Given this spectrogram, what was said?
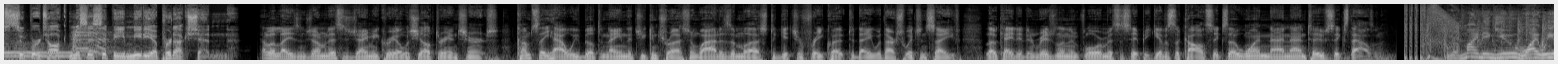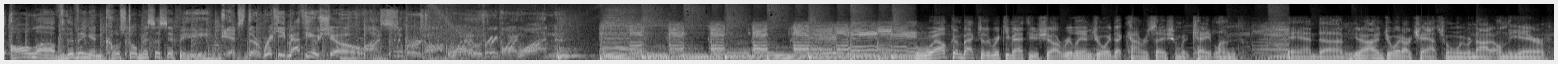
a SuperTalk Mississippi media production. Hello, ladies and gentlemen. This is Jamie Creel with Shelter Insurance. Come see how we've built a name that you can trust and why it is a must to get your free quote today with our Switch and Save. Located in Ridgeland and Flora, Mississippi. Give us a call 601 992 6000. Reminding you why we all love living in coastal Mississippi. It's the Ricky Mathews Show on Super Talk 103.1. Welcome back to the Ricky Mathews Show. I really enjoyed that conversation with Caitlin. And, uh, you know, I enjoyed our chats when we were not on the air.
